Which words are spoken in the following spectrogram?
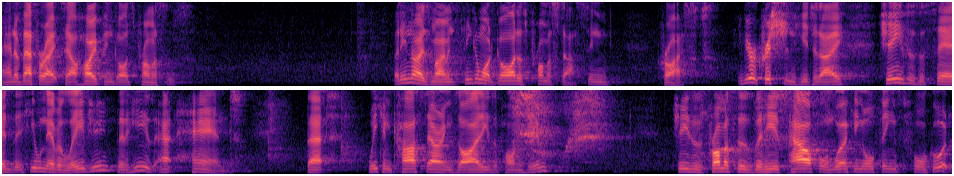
and evaporates our hope in God's promises. But in those moments, think on what God has promised us in Christ. If you're a Christian here today, Jesus has said that He will never leave you, that He is at hand, that we can cast our anxieties upon Him. Jesus promises that He is powerful and working all things for good,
